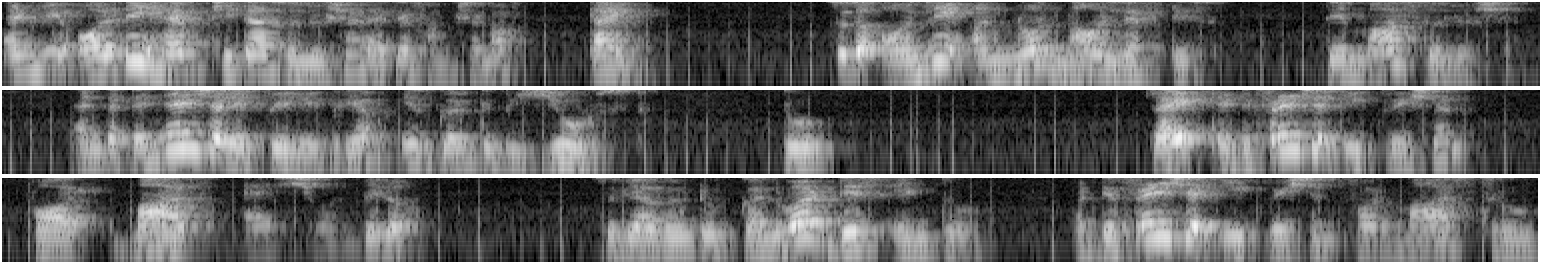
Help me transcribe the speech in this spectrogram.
and we already have theta solution as a function of time. So the only unknown now left is the mass solution and the tangential equilibrium is going to be used to write a differential equation for mass as shown below. So we are going to convert this into a differential equation for mass through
